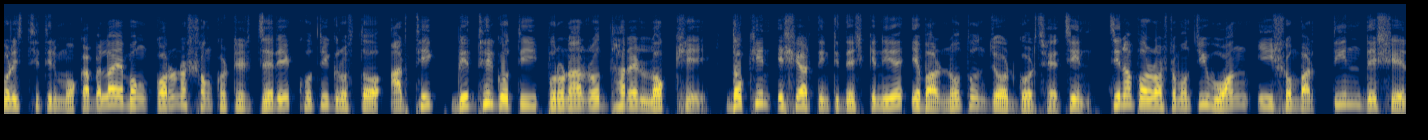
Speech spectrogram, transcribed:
পরিস্থিতির মোকাবেলা এবং করোনা সংকটের জেরে ক্ষতিগ্রস্ত আর্থিক বৃদ্ধির গতি পুনরুদ্ধারের লক্ষ্যে দক্ষিণ এশিয়ার তিনটি দেশকে নিয়ে এবার নতুন জোট গড়ছে চীন। চীনা পররাষ্ট্রমন্ত্রী ওয়াং ই সোমবার তিন দেশের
